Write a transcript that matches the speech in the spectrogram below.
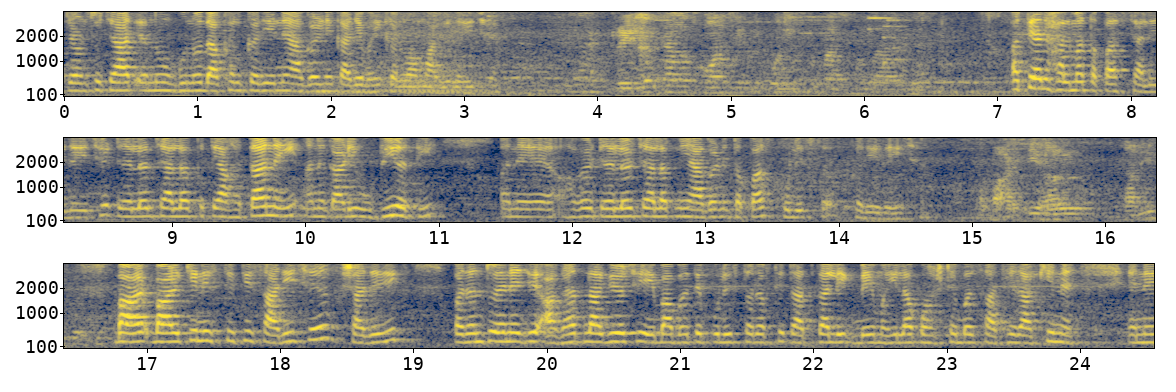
ત્રણસો ચાર એનો ગુનો દાખલ કરીને આગળની કાર્યવાહી કરવામાં આવી રહી છે? અત્યારે હાલમાં તપાસ ચાલી રહી છે. ટ્રેલર ચાલક ત્યાં હતા નહીં અને ગાડી ઊભી હતી અને હવે ટ્રેલર ચાલકની આગળની તપાસ પોલીસ કરી રહી છે. બાળકીની સ્થિતિ સારી છે, શારીરિક, પરંતુ એને જે આઘાત લાગ્યો છે એ બાબતે પોલીસ તરફથી તાત્કાલિક બે મહિલા કોન્સ્ટેબલ સાથે રાખીને એને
